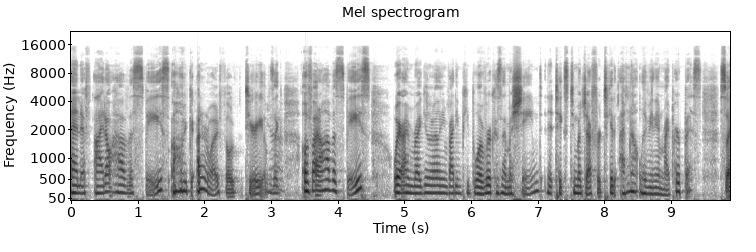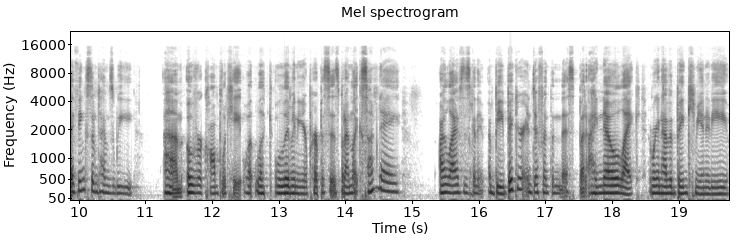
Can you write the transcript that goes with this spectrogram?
And if I don't have a space, oh, like, I don't know, I feel teary. I was yeah. like, oh, if I don't have a space where I'm regularly inviting people over because I'm ashamed and it takes too much effort to get, I'm not living in my purpose. So I think sometimes we um, overcomplicate what look, living in your purpose is. But I'm like, someday our lives is going to be bigger and different than this. But I know like we're going to have a big community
